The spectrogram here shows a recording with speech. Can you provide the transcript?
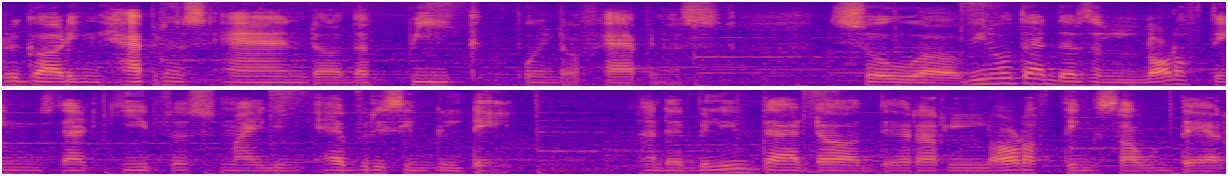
regarding happiness and uh, the peak point of happiness. So uh, we know that there's a lot of things that keeps us smiling every single day, and I believe that uh, there are a lot of things out there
